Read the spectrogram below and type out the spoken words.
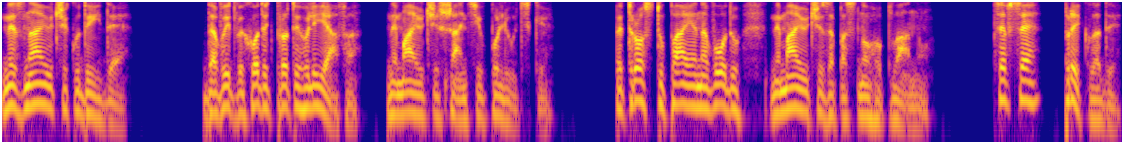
не знаючи, куди йде. Давид виходить проти Голіяфа, не маючи шансів по-людськи. Петро ступає на воду, не маючи запасного плану. Це все приклади.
